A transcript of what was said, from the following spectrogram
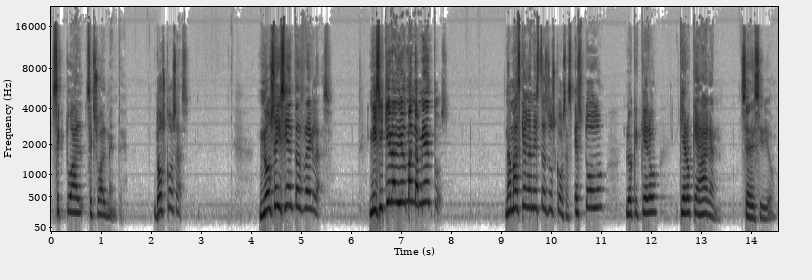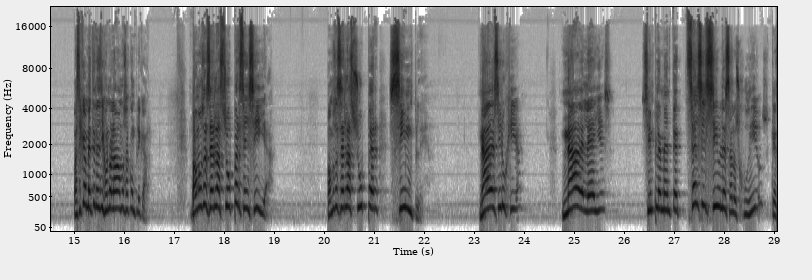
sexual, sexualmente. Dos cosas, no 600 reglas, ni siquiera 10 mandamientos, nada más que hagan estas dos cosas, es todo lo que quiero, quiero que hagan, se decidió. Básicamente les dijo, no la vamos a complicar. Vamos a hacerla súper sencilla. Vamos a hacerla súper simple. Nada de cirugía, nada de leyes. Simplemente sean sensibles a los judíos que,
